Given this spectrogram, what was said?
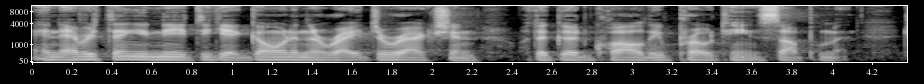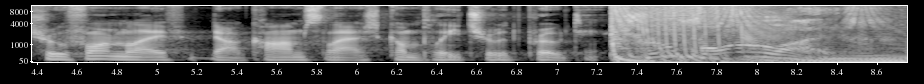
and everything you need to get going in the right direction with a good quality protein supplement. Trueformlife.com slash complete truth protein. Trueform Life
